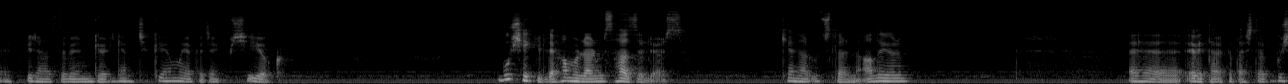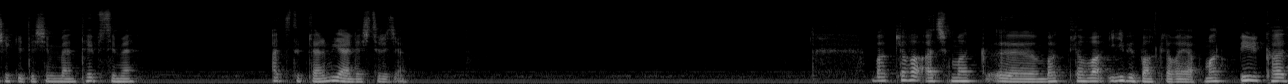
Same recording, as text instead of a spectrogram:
Evet biraz da benim gölgem çıkıyor ama yapacak bir şey yok. Bu şekilde hamurlarımızı hazırlıyoruz. Kenar uçlarını alıyorum. Ee, evet arkadaşlar bu şekilde şimdi ben tepsime açtıklarımı yerleştireceğim. Baklava açmak, e, baklava iyi bir baklava yapmak bir ka-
